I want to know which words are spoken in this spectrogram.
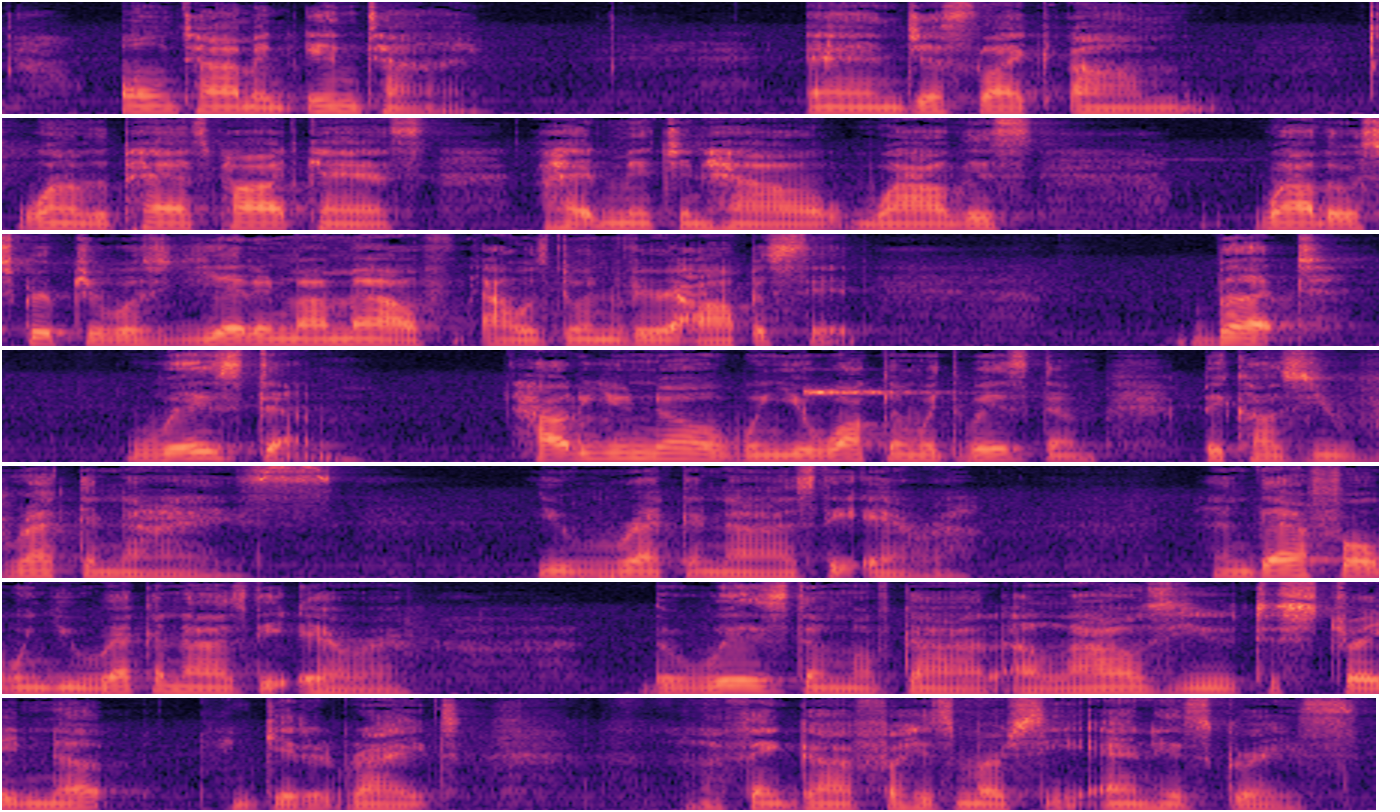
on time and in time. And just like um, one of the past podcasts, I had mentioned how while this while the scripture was yet in my mouth, I was doing the very opposite. But wisdom, how do you know when you're walking with wisdom? Because you recognize, you recognize the error. And therefore, when you recognize the error, the wisdom of God allows you to straighten up and get it right. And I thank God for His mercy and His grace.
